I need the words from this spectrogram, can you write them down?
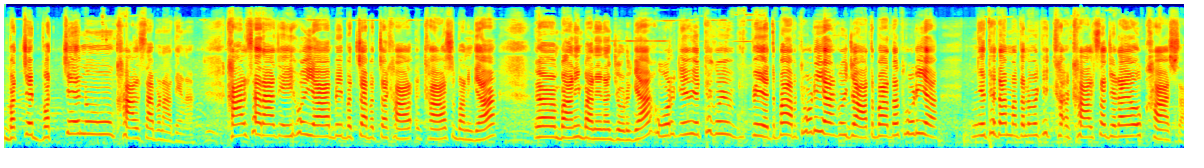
ਬੱਚੇ ਬੱਚੇ ਨੂੰ ਖਾਲਸਾ ਬਣਾ ਦੇਣਾ। ਖਾਲਸਾ ਰਾਜ ਇਹੋ ਹੀ ਆ ਵੀ ਬੱਚਾ ਬੱਚਾ ਖਾ- ਖਾਸ ਬਣ ਗਿਆ ਅ, ਬਾਣੀ ਬਾਣੇ ਨਾਲ ਜੁੜ ਗਿਆ। ਹੋਰ ਕਿ ਇੱਥੇ ਕੋਈ ਭੇਦਭਾਵ ਥੋੜੀ ਆ ਕੋਈ ਜਾਤ ਪਾਤ ਦਾ ਥੋੜੀ ਆ। ਇੱਥੇ ਦਾ ਮਤਲਬ ਕਿ ਖਾ- ਖਾਲਸਾ ਜਿਹੜਾ ਹੈ ਉਹ ਖਾਸ ਆ।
